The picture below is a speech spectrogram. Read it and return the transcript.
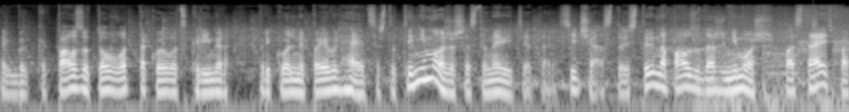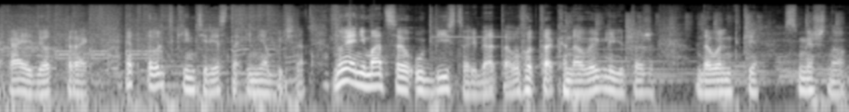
как бы как паузу, то вот такой вот скример прикольный появляется, что ты не можешь остановить это сейчас. То есть ты на паузу даже не можешь поставить, пока идет трек. Это довольно-таки интересно и необычно. Ну и анимация убийства, ребята, вот так она выглядит тоже довольно-таки смешно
